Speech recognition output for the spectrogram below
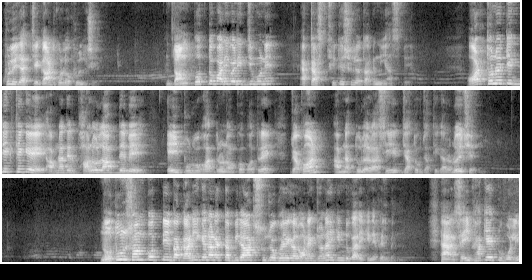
খুলে যাচ্ছে, গাঁটগুলো খুলছে। দাম্পত্য পারিবারিক জীবনে একটা স্থিতিশীলতা নিয়ে আসবে। অর্থনৈতিক দিক থেকে আপনাদের ভালো লাভ দেবে এই পূর্বভাদ্র নক্ষপত্রে যখন আপনার তুলা রাশির জাতক জাতিকারা রয়েছেন। নতুন সম্পত্তি বা গাড়ি কেনার একটা বিরাট সুযোগ হয়ে গেল, অনেকজনাই কিন্তু গাড়ি কিনে ফেলবেন। হ্যাঁ সেই ফাঁকে একটু বলি,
